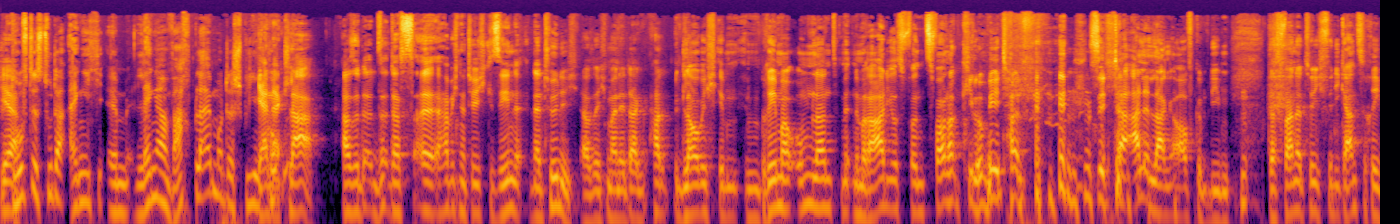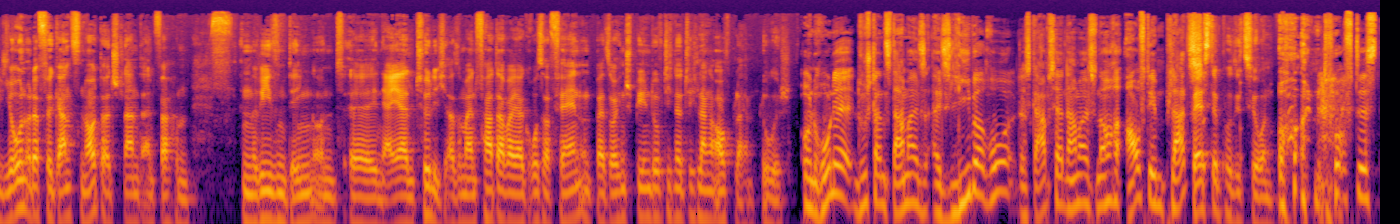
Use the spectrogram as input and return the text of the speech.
Ja. Durftest du da eigentlich ähm, länger wach bleiben und das Spiel Ja, gucken? na klar. Also das, das äh, habe ich natürlich gesehen, natürlich. Also ich meine, da hat, glaube ich, im, im, Bremer Umland mit einem Radius von 200 Kilometern sind da alle lange aufgeblieben. Das war natürlich für die ganze Region oder für ganz Norddeutschland einfach ein, ein Riesending. Und äh, naja, natürlich. Also mein Vater war ja großer Fan und bei solchen Spielen durfte ich natürlich lange aufbleiben, logisch. Und Rune, du standst damals als Libero, das gab es ja damals noch, auf dem Platz. Beste Position. Und durftest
